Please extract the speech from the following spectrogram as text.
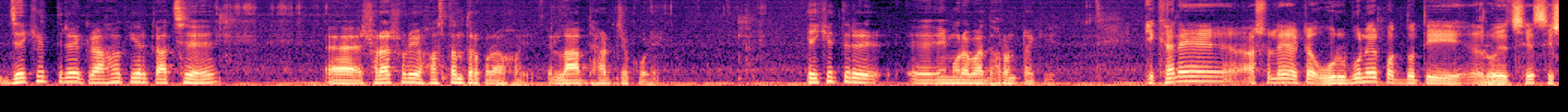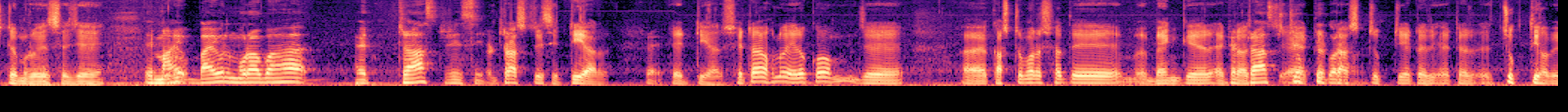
যে ক্ষেত্রে গ্রাহকের কাছে সরাসরি হস্তান্তর করা হয় লাভ ধার্য করে এই ক্ষেত্রে এই মোরাবার ধরনটা কি? এখানে আসলে একটা উর্বনের পদ্ধতি রয়েছে সিস্টেম রয়েছে যে বায়ুল মোরাবাহা trust receipt. Trust receipt TR Right. TR. সেটা হলো এরকম যে কাস্টমারের সাথে ব্যাংকের একটা ট্রাস্ট চুক্তি একটা একটা চুক্তি হবে।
